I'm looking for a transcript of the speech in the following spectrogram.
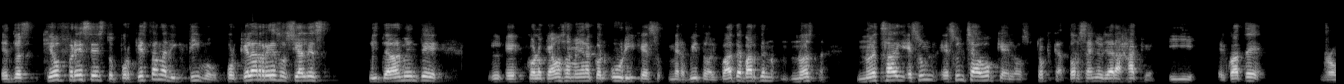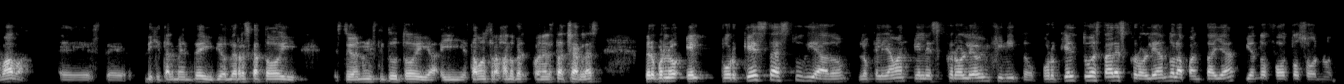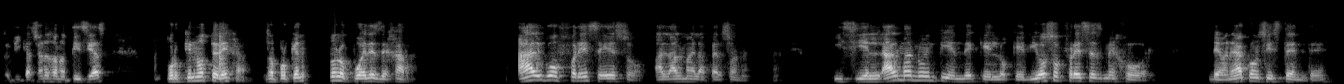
Entonces, ¿qué ofrece esto? ¿Por qué es tan adictivo? ¿Por qué las redes sociales literalmente eh, con lo que vamos a mañana con Uri, que es, me repito, el cuate aparte no, es, no es, es, un, es un chavo que a los creo que 14 años ya era hacker y el cuate robaba este, digitalmente y Dios le rescató y estudió en un instituto y, y estamos trabajando con él estas charlas. Pero por, lo, el, ¿por qué está estudiado lo que le llaman el escroleo infinito? ¿Por qué el tú estar scrolleando la pantalla, viendo fotos o notificaciones o noticias? ¿Por qué no te deja? O sea, ¿por qué no lo puedes dejar? Algo ofrece eso al alma de la persona. Y si el alma no entiende que lo que Dios ofrece es mejor de manera consistente,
